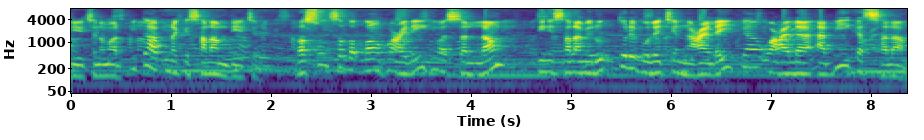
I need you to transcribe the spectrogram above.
দিয়েছেন, আমার পিতা আপনাকে সালাম দিয়েছেন। রসুল সাল্লাহ আলী সাল্লাম তিনি সালামের উত্তরে বলেছেন, আলাইকা ও আলা আবিকা সালাম।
